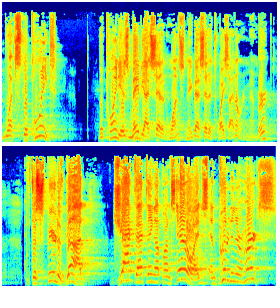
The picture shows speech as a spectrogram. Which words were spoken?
What's the point? The point is, maybe I said it once, maybe I said it twice, I don't remember. But the Spirit of God jacked that thing up on steroids and put it in their hearts.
